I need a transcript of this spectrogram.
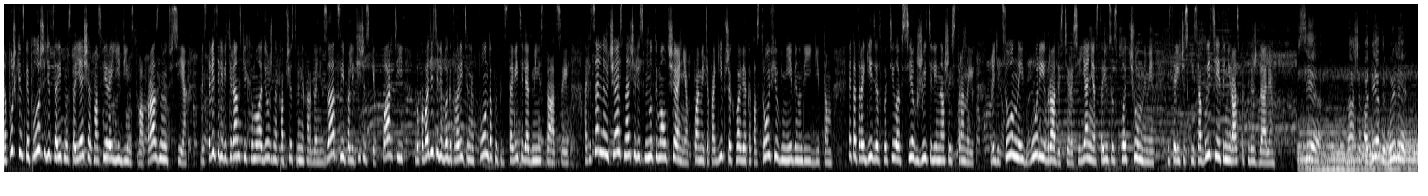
На Пушкинской площади царит настоящая атмосфера единства. Празднуют все. Представители ветеранских и молодежных общественных организаций, политических партий, руководители благотворительных фондов и представители администрации. Официальную часть начали с минуты молчания в память о погибших в авиакатастрофе в небе над Египтом. Эта трагедия сплотила всех жителей нашей страны. Традиционно и в горе, и в радости россияне остаются сплоченными. Исторические события это не раз подтверждали. Все наши победы были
